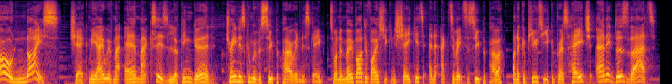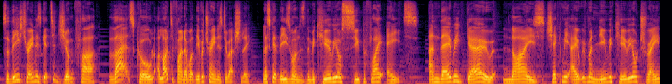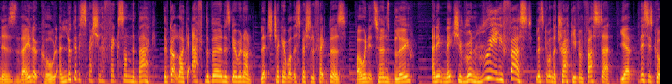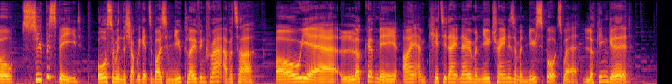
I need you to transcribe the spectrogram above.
Oh, nice! Check me out with my Air Maxes, looking good. Trainers come with a superpower in this game, so on a mobile device you can shake it and it activates the superpower. On a computer you can press H and it does that. So these trainers get to jump far. That's cool. I'd like to find out what the other trainers do actually. Let's get these ones, the Mercurial Superfly 8s. And there we go. Nice. Check me out with my new Mercurial trainers. They look cool. And look at the special effects on the back. They've got like afterburners going on. Let's check out what the special effect does. Oh, and it turns blue. And it makes you run really fast. Let's go on the track even faster. Yep, this is cool. Super speed. Also in the shop, we get to buy some new clothing for our avatar. Oh yeah, look at me. I am kitted out now with my new trainers and my new sportswear. Looking good.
